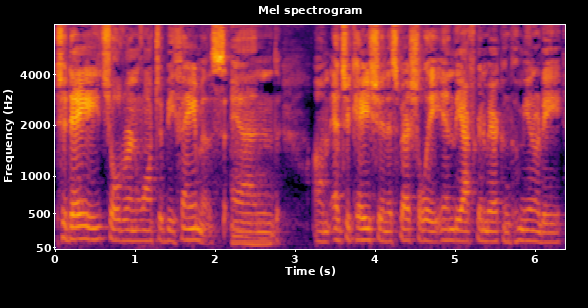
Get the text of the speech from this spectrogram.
today children want to be famous and mm-hmm. um, education, especially in the African American community,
